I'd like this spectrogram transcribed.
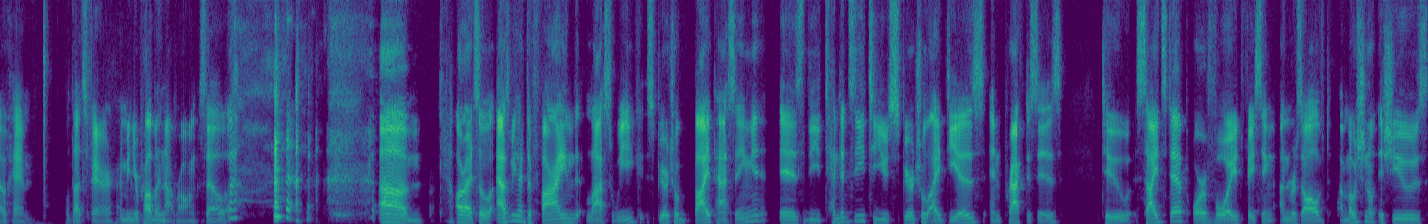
okay, well that's fair. I mean, you're probably not wrong. So, um, all right. So as we had defined last week, spiritual bypassing is the tendency to use spiritual ideas and practices to sidestep or avoid facing unresolved emotional issues,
